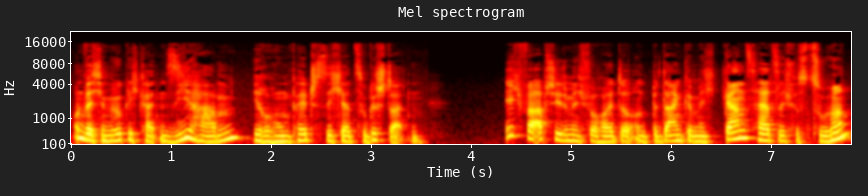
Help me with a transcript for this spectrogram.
und welche Möglichkeiten Sie haben, Ihre Homepage sicher zu gestalten. Ich verabschiede mich für heute und bedanke mich ganz herzlich fürs Zuhören.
